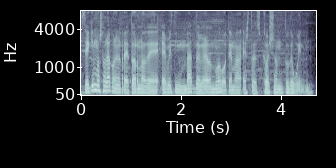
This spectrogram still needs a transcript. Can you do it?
Seguimos ahora con el retorno de Everything But the Girl, nuevo tema, esto es Caution to the Wind.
